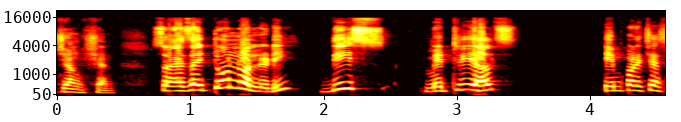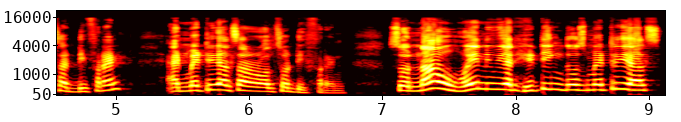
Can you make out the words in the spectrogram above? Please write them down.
junction. So, as I told already these materials temperatures are different and materials are also different. So, now when we are heating those materials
